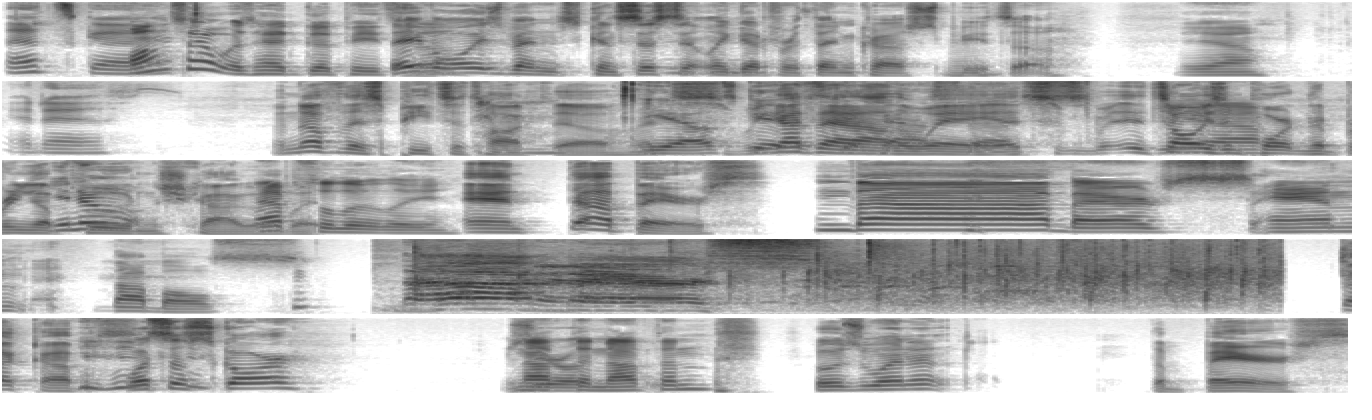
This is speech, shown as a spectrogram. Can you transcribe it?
That's good. Quonset was had good pizza. They've always been consistently Mm-hmm. good for thin crust pizza. yeah. It is. Enough of this pizza talk, though. Yeah, It's- let's we get- got let's that get out of the way. that. It's it's always Yeah. important to bring up You know, food in Chicago. but- Absolutely. and the Bears. The Bears and the Bulls. The Cubs. What's the score? Zero- Nothing, nothing. Who's winning? the Bears.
